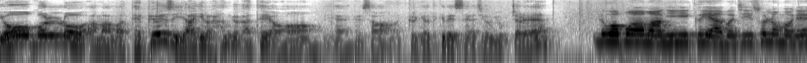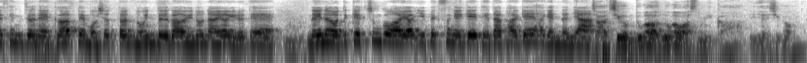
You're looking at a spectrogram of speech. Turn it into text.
요걸로 아마 뭐 대표해서 이야기를 한 것 같아요. 예, 그래서 그렇게 어떻게 됐어요? 지금 6절에 르호보암 왕이 그의 아버지 솔로몬의 생전에 음. 그 앞에 모셨던 노인들과 의논하여 이르되 음. 너희는 어떻게 충고하여 이 백성에게 대답하게 하겠느냐 자 지금 누가 누가 왔습니까? 이게 지금 어,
